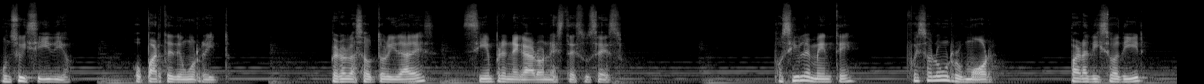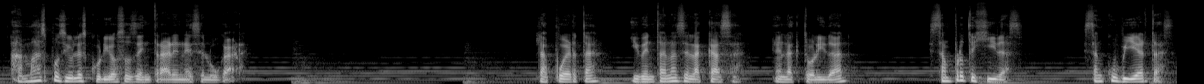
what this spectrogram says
un suicidio o parte de un rito, pero las autoridades siempre negaron este suceso. Posiblemente fue solo un rumor para disuadir a más posibles curiosos de entrar en ese lugar. La puerta y ventanas de la casa, en la actualidad, están protegidas, están cubiertas,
